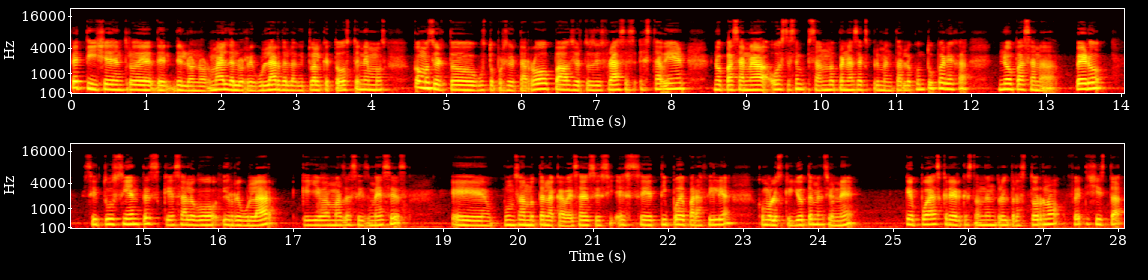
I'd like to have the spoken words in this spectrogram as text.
fetiche dentro de, de, lo normal, de lo regular, de lo habitual que todos tenemos, como cierto gusto por cierta ropa o ciertos disfraces, está bien, no pasa nada, o estás empezando apenas a experimentarlo con tu pareja, no pasa nada. Pero si tú sientes que es algo irregular, que lleva más de seis meses, eh, punzándote en la cabeza ese, ese tipo de parafilia, como los que yo te mencioné, que puedas creer que están dentro del trastorno fetichista,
